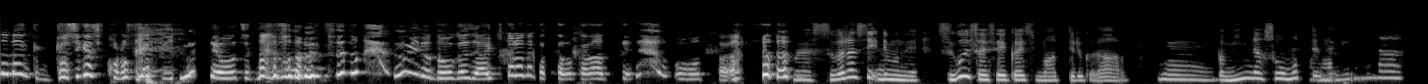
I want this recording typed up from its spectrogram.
のなんかガシガシ殺すやついるって思っちゃった。なんかその普通の海の動画じゃ飽き足らなかったのかなって思った。これは素晴らしい。でもね、すごい再生回数回ってるから、やっうん。ぱみんなそう思ってんだよ。みんな、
